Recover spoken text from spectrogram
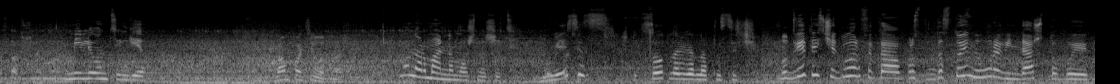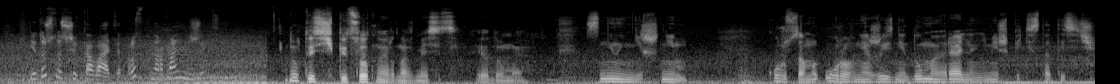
достаточно? Миллион тенге. Вам хватило бы на жизнь? Ну, нормально можно жить. В месяц 500, наверное, тысяч. Ну, 2000 долларов – это просто достойный уровень, да, чтобы не то что шиковать, а просто нормально жить. Ну, 1500, наверное, в месяц, я думаю. С нынешним курсом уровня жизни, думаю, реально не меньше 500 тысяч.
